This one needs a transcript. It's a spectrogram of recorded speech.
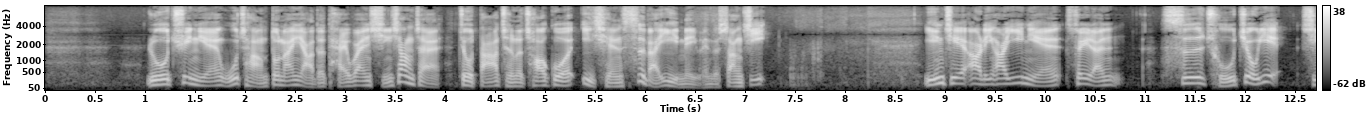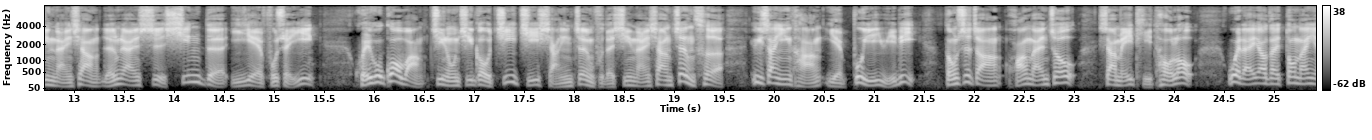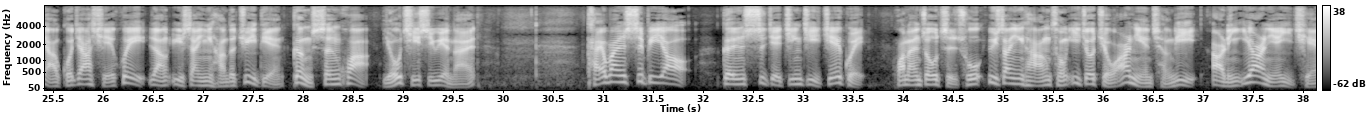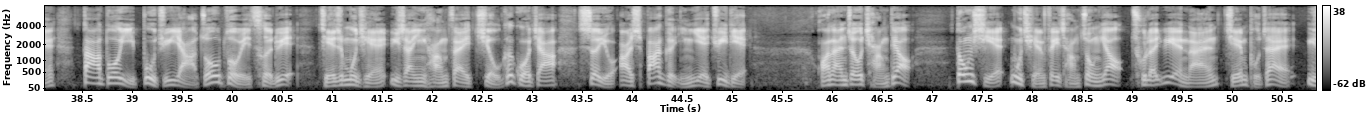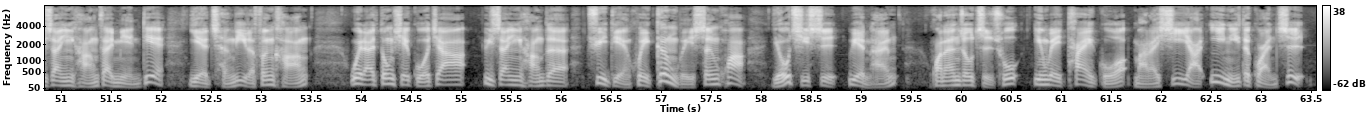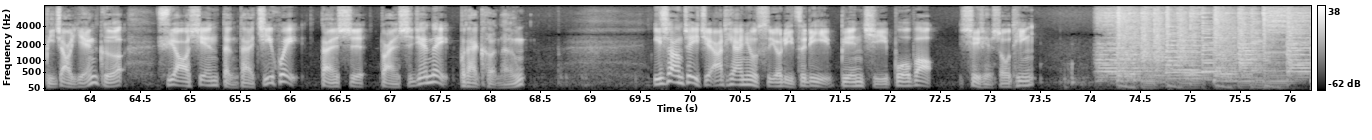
如去年五场东南亚的台湾形象展，就达成了超过一千四百亿美元的商机。迎接二零二一年，虽然私除就业。新南向仍然是新的一页浮水印。回顾过往，金融机构积极响应政府的新南向政策，玉山银行也不遗余力。董事长黄南洲向媒体透露，未来要在东南亚国家协会让玉山银行的据点更深化，尤其是越南。台湾势必要跟世界经济接轨。华南州指出，玉山银行从一九九二年成立，二零一二年以前，大多以布局亚洲作为策略。截至目前，玉山银行在九个国家设有二十八个营业据点。华南州强调，东协目前非常重要，除了越南、柬埔寨，玉山银行在缅甸也成立了分行。未来东协国家玉山银行的据点会更为深化，尤其是越南。华南州指出，因为泰国、马来西亚、印尼的管制比较严格，需要先等待机会，但是短时间内不太可能。以上这一节 RTI News 由李自力编辑播报，谢谢收听。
